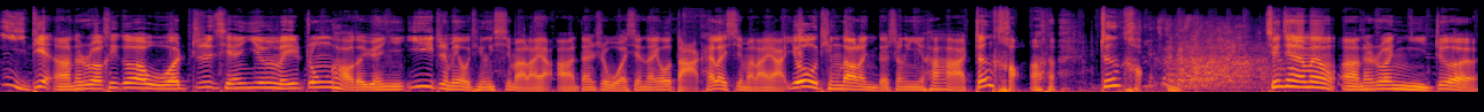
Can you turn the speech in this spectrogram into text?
异电啊。他说：“黑哥，我之前因为中考的原因一直没有听喜马拉雅啊，但是我现在又打开了喜马拉雅，又听到了你的声音，哈哈，真好啊，真好。”嗯，亲亲有没有啊？他说：“你这。”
